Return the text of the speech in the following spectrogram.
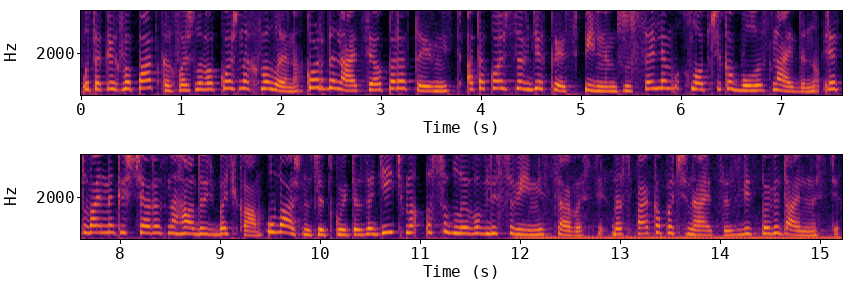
У таких випадках важлива кожна хвилина, координація, оперативність, а також завдяки спільним зусиллям хлопчика було знайдено. Рятувальники ще раз нагадують батькам: уважно слідкуйте за дітьми, особливо в лісовій місцевості. Безпека починається з відповідальності.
